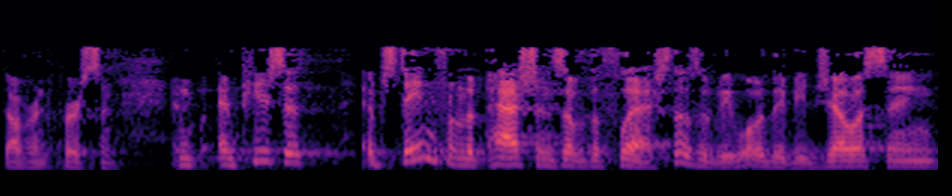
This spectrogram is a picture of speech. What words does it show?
governed person. And, and Peter says, abstain from the passions of the flesh. Those would be, what would they be? Jealousy,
